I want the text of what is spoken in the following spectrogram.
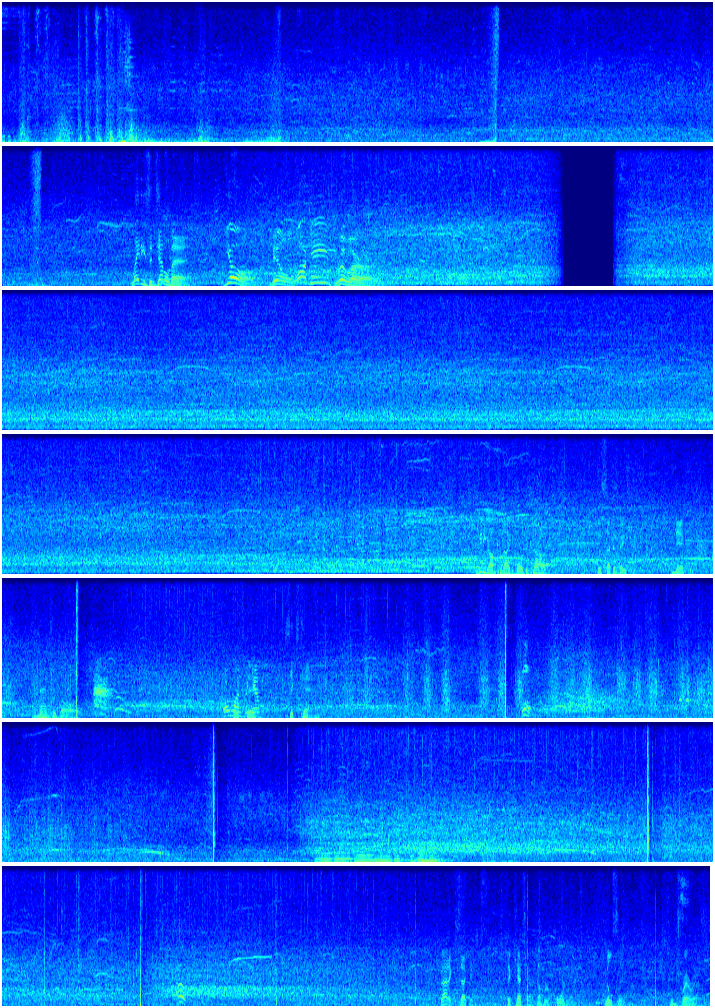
Ladies and gentlemen, your Milwaukee Brewers. Leading off tonight for the Cubs, the second baseman, Nick Madrigal. 0-1 for pitch, count. 6'10". Ball. Batting second, the catcher, number 40, Willson Contreras.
